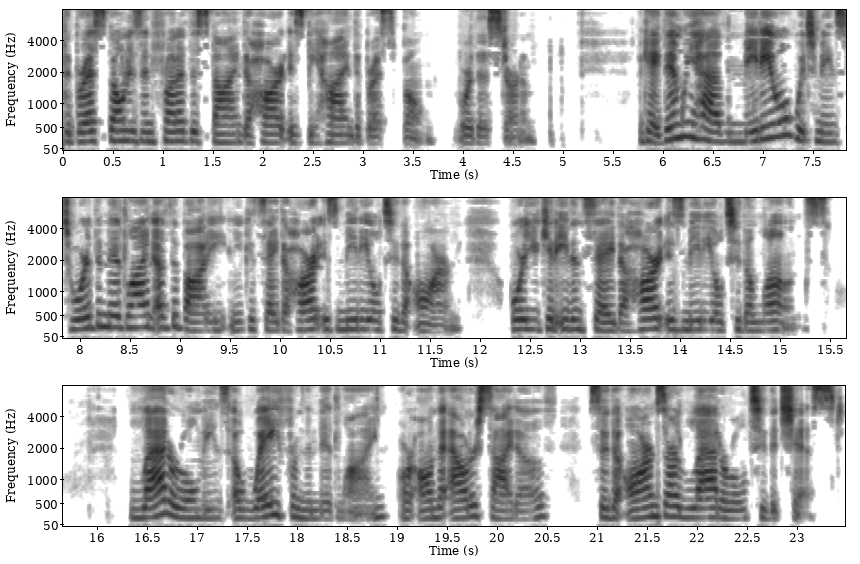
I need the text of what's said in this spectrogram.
the breastbone is in front of the spine, the heart is behind the breastbone or the sternum. Okay, then we have medial, which means toward the midline of the body, and you could say the heart is medial to the arm, or you could even say the heart is medial to the lungs. Lateral means away from the midline or on the outer side of, so the arms are lateral to the chest.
